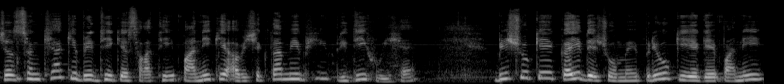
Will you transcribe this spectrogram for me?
जनसंख्या की वृद्धि के साथ ही पानी की आवश्यकता में भी वृद्धि हुई है। विश्व के कई देशों में प्रयोग किए गए पानी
